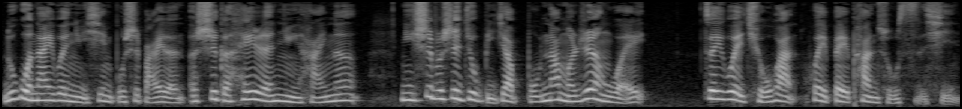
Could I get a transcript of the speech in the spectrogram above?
如果那一位女性不是白人，而是个黑人女孩呢？你是不是就比较不那么认为这一位囚犯会被判处死刑？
